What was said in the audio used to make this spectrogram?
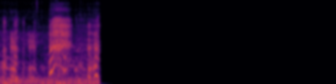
right.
